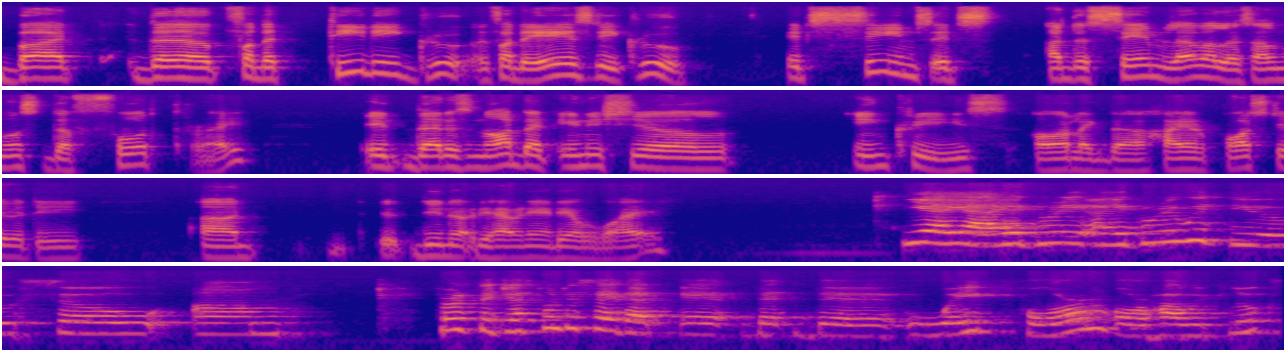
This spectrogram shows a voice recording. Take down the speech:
But the for the TD group for the ASD group, it seems it's at the same level as almost the fourth, right? It there is not that initial increase or like the higher positivity. Uh, do you know? Do you have any idea why? Yeah, yeah, I agree. I agree with you. So um, first, I just want to say that uh, that the waveform or how it looks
